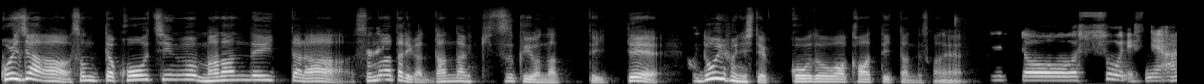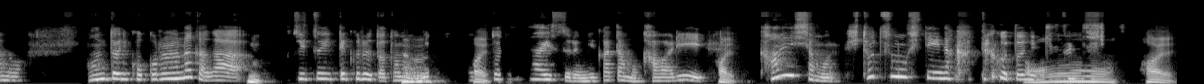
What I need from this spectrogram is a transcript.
これじゃあ、そういったコーチングを学んでいったら、そのあたりがだんだん気づくようになっていって、どういうふうにして行動は変わっていったんですかね？えっと、そうですね。あの、本当に心の中がうん。落ち着いてくるとともに、うんはい夫に対する見方も変わり、はい。感謝も一つもしていなかったことに気づき、はい。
